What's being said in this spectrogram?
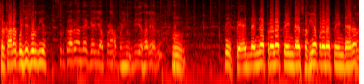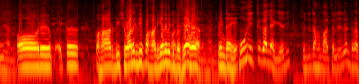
ਸਰਕਾਰਾਂ ਕੁਝ ਨਹੀਂ ਸੁਣਦੀਆਂ? ਸਰਕਾਰਾਂ ਦਾ ਜੀ ਆਪਣਾ ਆਪਣੀ ਹੁੰਦੀ ਹੈ ਸਾਰਿਆਂ ਨੂੰ। ਹੂੰ। ਨਹੀਂ ਇੰਨਾ ਪੁਰਾਣਾ ਪਿੰਡ ਹੈ ਸਦੀਆਂ ਪੁਰਾਣਾ ਪਿੰਡ ਹੈ ਨਾ। ਔਰ ਇੱਕ ਪਹਾੜ ਦੀ ਸ਼ਿਵਾਲਿਕ ਦੀ ਪਹਾੜੀਆਂ ਦੇ ਵਿੱਚ ਵਸਿਆ ਹੋਇਆ। ਪਿੰਡ ਹੈ ਇਹ। ਹੁਣ ਇੱਕ ਗੱਲ ਹੈਗੀ ਹੈ ਜੀ ਜਿੱਦਾਂ ਹਿਮਾਚਲ ਨੇ ਨਾ ਡਰੱਗ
